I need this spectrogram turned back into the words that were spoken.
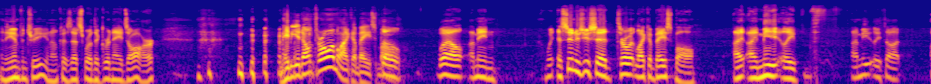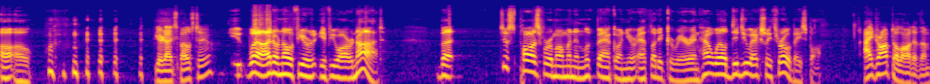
In the infantry, you know, because that's where the grenades are. Maybe you don't throw them like a baseball. So, well, I mean, as soon as you said throw it like a baseball, I, I immediately, I immediately thought, uh oh. You're not supposed to. Well, I don't know if you're if you are or not, but just pause for a moment and look back on your athletic career and how well did you actually throw a baseball? I dropped a lot of them.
